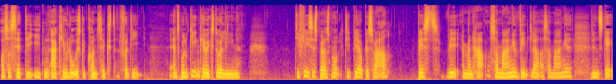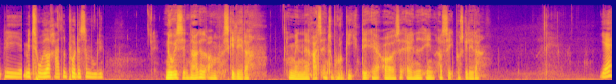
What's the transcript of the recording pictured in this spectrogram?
og så sætte det i den arkeologiske kontekst, fordi antropologien kan jo ikke stå alene. De fleste spørgsmål, de bliver jo besvaret bedst ved, at man har så mange vinkler og så mange videnskabelige metoder rettet på det som muligt. Nu har vi snakket om skeletter, men øh, retsantropologi, det er også andet end at se på skeletter. Ja,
